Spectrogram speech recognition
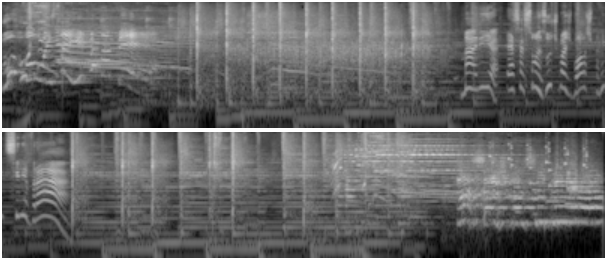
Uhul, isso aí, JP. Maria, essas são as últimas bolas pra gente se livrar. Vocês conseguiram!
